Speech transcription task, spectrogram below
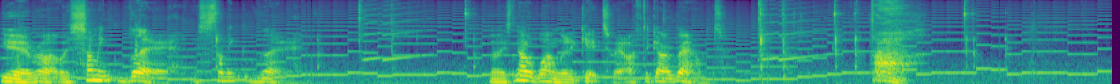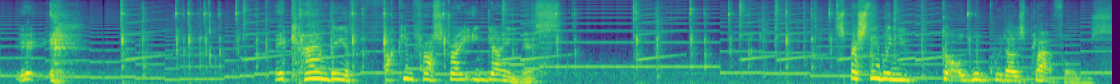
Yeah, right, there's something there. There's something there. Well, there's no way I'm going to get to it. I have to go around. Ah! It, it can be a fucking frustrating game, this. Especially when you've got to walk with those platforms.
